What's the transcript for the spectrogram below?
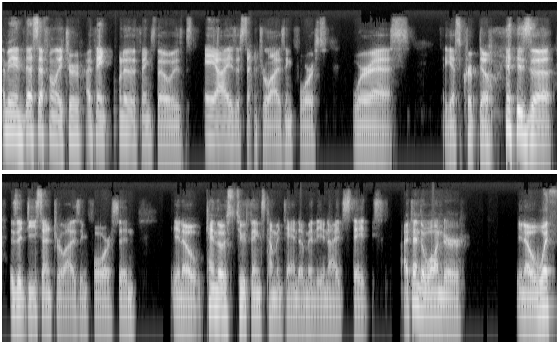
I mean, that's definitely true. I think one of the things though is AI is a centralizing force, whereas I guess crypto is a is a decentralizing force. And you know, can those two things come in tandem in the United States? I tend to wonder, you know, with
